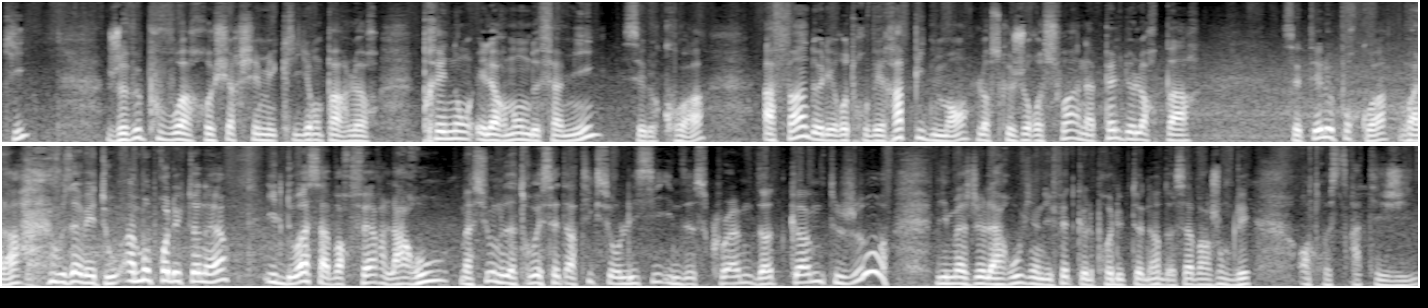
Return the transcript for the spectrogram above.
qui Je veux pouvoir rechercher mes clients par leur prénom et leur nom de famille, c'est le quoi, afin de les retrouver rapidement lorsque je reçois un appel de leur part. C'était le pourquoi. Voilà, vous avez tout. Un bon product owner, il doit savoir faire la roue. Mathieu nous a trouvé cet article sur lucyinthescrum.com toujours. L'image de la roue vient du fait que le product owner doit savoir jongler entre stratégie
